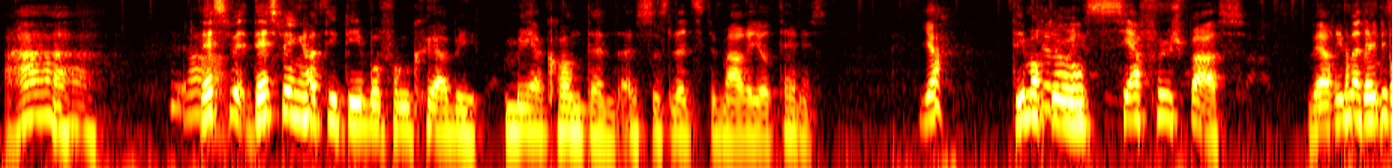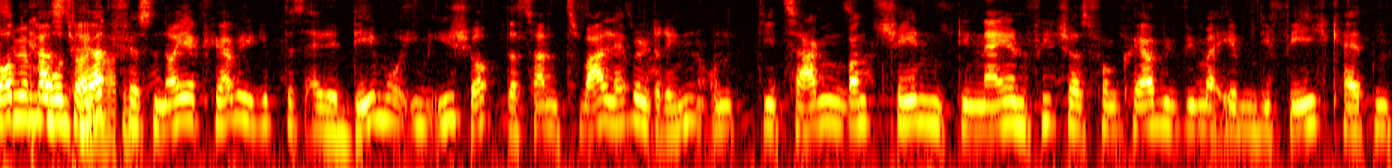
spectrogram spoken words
Ah! Ja, Deswegen, deswegen hat die Demo von Kirby mehr Content als das letzte Mario Tennis. ja Die macht Genau. übrigens sehr viel Spaß. Wer auch immer den Podcast hört, fürs neue Kirby gibt es eine Demo im eShop. Da sind zwei Level drin und die zeigen ganz schön die neuen Features von Kirby, wie man eben die Fähigkeiten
